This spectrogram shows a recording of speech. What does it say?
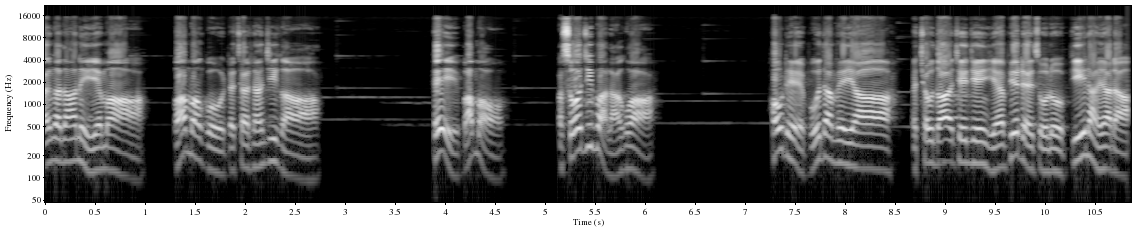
တိုင်းကသားနေရင်မှဘာမောင်ကိုတချက်လှမ်းကြည့်ကဟေးဘာမောင်အစောကြီးပါလားကွာဟုတ်တယ်ဘိုးတံမဲရာအချုပ်သားအချင်းချင်းရံဖြစ်တယ်ဆိုလို့ပြေးလာရတာ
